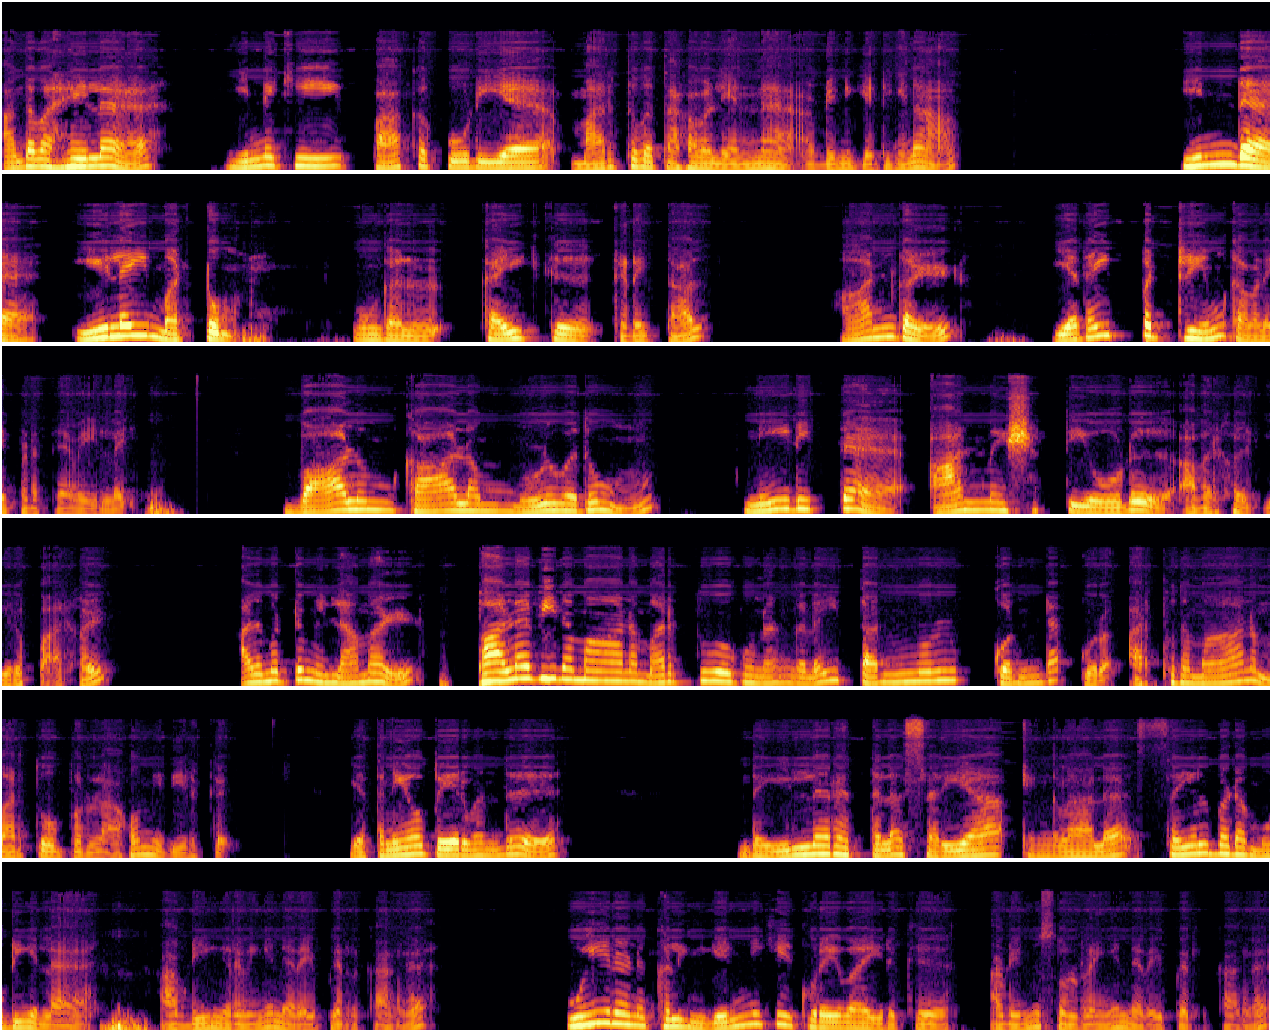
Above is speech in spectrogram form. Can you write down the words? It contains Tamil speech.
அந்த வகையில் இன்னைக்கு பார்க்கக்கூடிய மருத்துவ தகவல் என்ன அப்படின்னு கேட்டிங்கன்னா இந்த இலை மட்டும் உங்கள் கைக்கு கிடைத்தால் ஆண்கள் எதை பற்றியும் கவலைப்பட தேவையில்லை. வாழும் காலம் முழுவதும் நீடித்த ஆண்மை சக்தியோடு அவர்கள் இருப்பார்கள். அது மட்டும் இல்லாமல் பலவிதமான மருத்துவ குணங்களை தன்னுள் கொண்ட ஒரு அற்புதமான மருத்துவ பொருளாகவும் இது இருக்கு. எத்தனையோ பேர் வந்து இந்த இல்லறத்தில் சரியாக எங்களால் செயல்பட முடியலை அப்படிங்கிறவங்க நிறைய பேர் இருக்காங்க. உயிரணுக்களின் எண்ணிக்கை குறைவாக இருக்குது அப்படின்னு சொல்றவங்க நிறைய பேர் இருக்காங்க.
